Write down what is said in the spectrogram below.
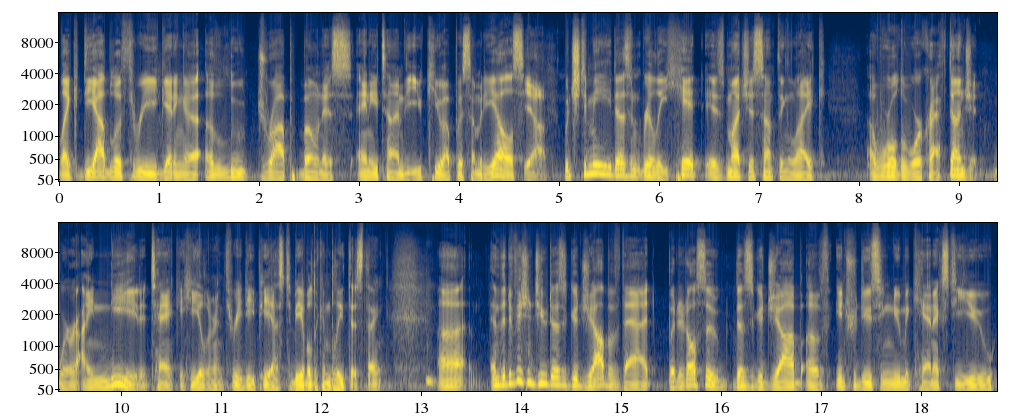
like Diablo three getting a, a loot drop bonus anytime that you queue up with somebody else. Yeah. which to me doesn't really hit as much as something like a World of Warcraft dungeon, where I need a tank, a healer, and three DPS to be able to complete this thing. Uh, and the Division Two does a good job of that, but it also does a good job of introducing new mechanics to you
